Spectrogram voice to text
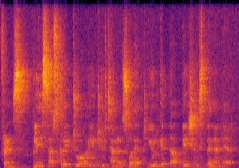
Friends, please subscribe to our YouTube channel so that you will get the updations then and there.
